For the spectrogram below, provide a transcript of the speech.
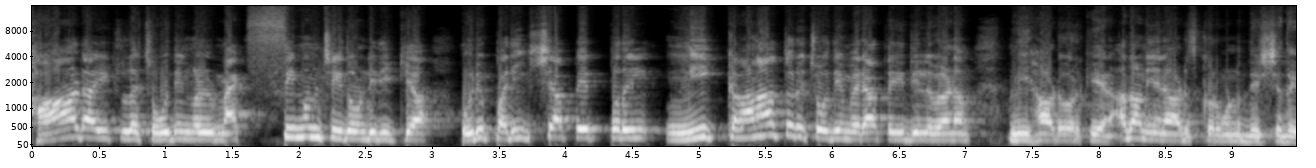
ഹാർഡായിട്ടുള്ള ചോദ്യങ്ങൾ മാക്സിമം ചെയ്തുകൊണ്ടിരിക്കുക. ഒരു പരീക്ഷാ പേപ്പറിൽ നീ കാണാത്തൊരു ചോദ്യം വരാത്ത രീതിയിൽ വേണം നീ ഹാർഡ് വർക്ക് ചെയ്യാൻ. അതാണ് ഞാൻ ഹാർഡ് സ്കോർ കൊണ്ട് ഉദ്ദേശിച്ചത്.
